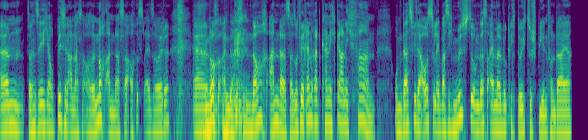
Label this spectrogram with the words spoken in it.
Ähm, dann sehe ich auch ein bisschen anders aus, noch anders aus als heute. Ähm, noch anders. Noch anders. So viel Rennrad kann ich gar nicht fahren, um das wieder auszuleihen, was ich müsste, um das einmal wirklich durchzuspielen. Von daher,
